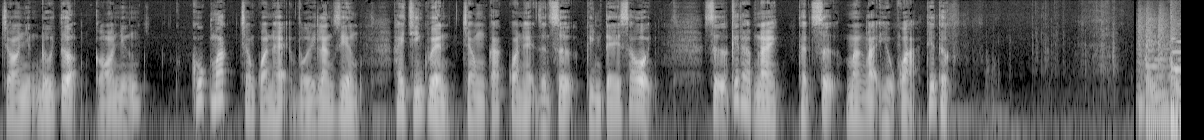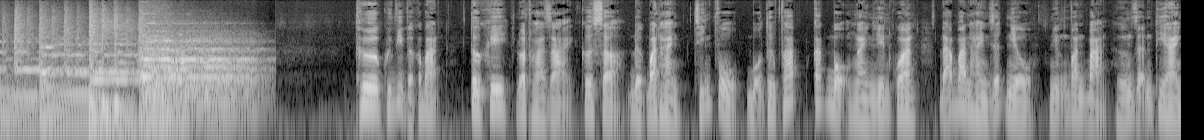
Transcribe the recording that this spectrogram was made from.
cho những đối tượng có những khúc mắc trong quan hệ với láng giềng hay chính quyền trong các quan hệ dân sự, kinh tế xã hội. Sự kết hợp này thật sự mang lại hiệu quả thiết thực. Thưa quý vị và các bạn, từ khi luật hòa giải cơ sở được ban hành, chính phủ, Bộ Tư pháp, các bộ ngành liên quan đã ban hành rất nhiều những văn bản hướng dẫn thi hành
